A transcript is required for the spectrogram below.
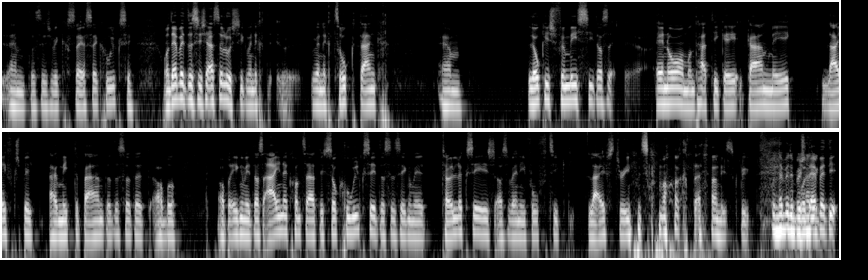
ähm, das ist wirklich sehr, sehr cool gewesen. Und eben, das ist auch so lustig, wenn ich, wenn ich zurückdenke, ähm, logisch vermisse ich das enorm und hätte gerne mehr live gespielt, auch mit der Band oder so. Dort. Aber, aber irgendwie das eine Konzert ist so cool gewesen, dass es irgendwie toller war, als wenn ich 50 Livestreams gemacht hätte, habe ich das Gefühl. Und eben, du bist und eben die,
